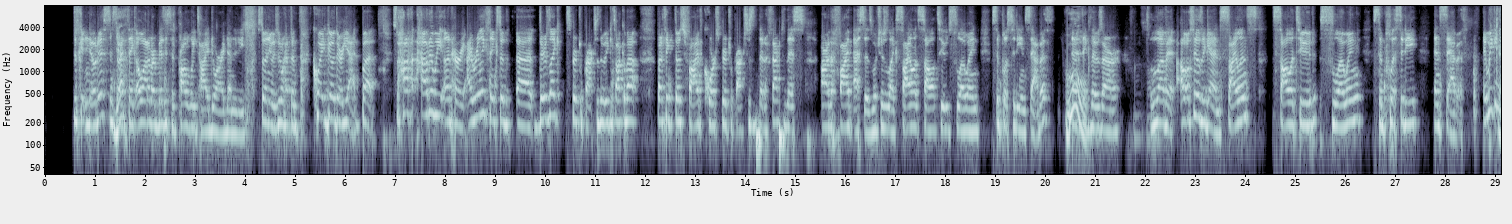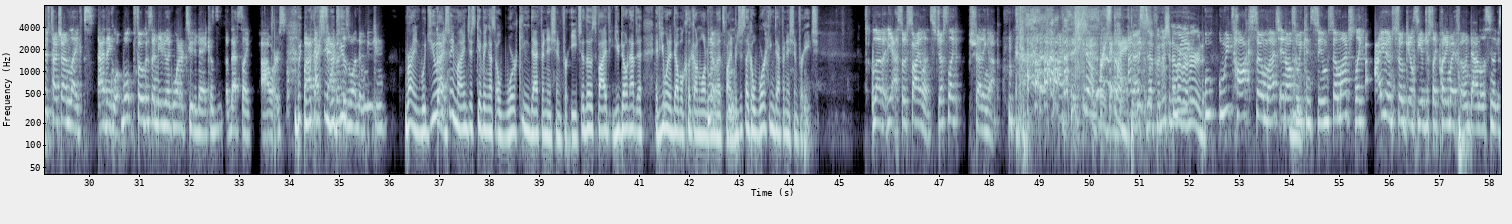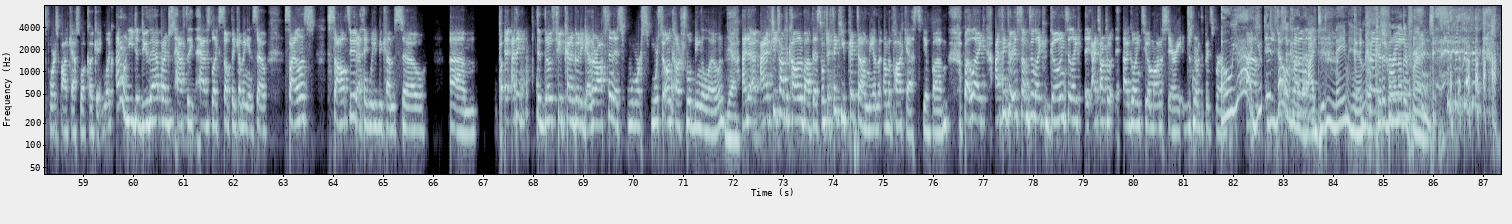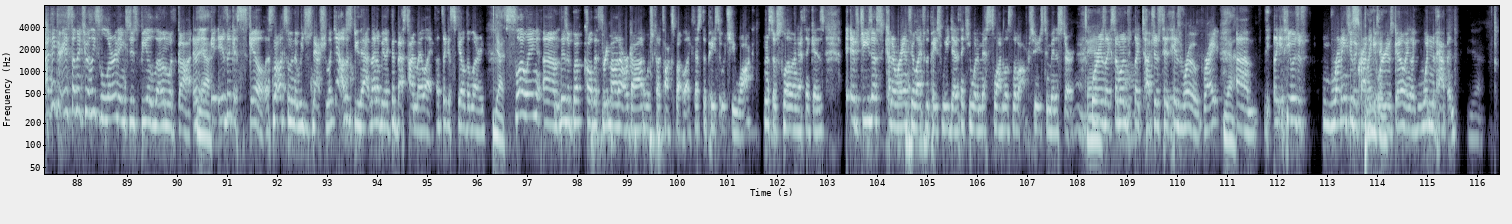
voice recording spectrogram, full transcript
just get noticed. And so Yeah. I think a lot of our business is probably tied to our identity. So, anyways, we don't have to quite go there yet. But so, how, how do we unhurry? I really think so. Uh, there's like spiritual practices that we can talk about, but I think those five core spiritual practices that affect this are the five S's, which is like silence, solitude, slowing, simplicity, and Sabbath. And I think those are love it. I'll I'll say those again: silence, solitude, slowing, simplicity, and Sabbath. And we can just touch on like I think we'll, we'll focus on maybe like one or two today because that's like hours. But, But I think actually, Sabbath you, is one that we can. Ryan, would you actually mind just giving us a working definition for each of those five? You don't have to, if you want to double click on one of them, that's fine, but just like a working definition for each. Love it. Yeah. So silence, just like shutting up. I think, Don't freak it away. I Best definition I've we, ever heard. We talk so much and also we consume so much. Like I am so guilty of just like putting my phone down and listening to like a sports podcast while cooking. Like I don't need to do that, but I just have to have like something coming in. So silence, solitude, I think we've become so um I think th- those two kind of go together often. It's we're, we're so uncomfortable being alone. Yeah. I know. I actually talked to Colin about this, which I think you picked on me on the on the podcast, you bum. But like, I think there is something to like going to like I talked about uh, going to a monastery just north of Pittsburgh. Oh, yeah. Um, you did just tell about that. I didn't name him. It could have been another friend. I think there is something to at least learning to just be alone with God, and it- it is like a skill. It's not like something that we just naturally like. Yeah, I'll just do that, and that'll be like the best time of my life. That's like a skill to learn. yes. Slowing. Um, there's a book called The Three Mile an Hour God, which kind of talks about like that's the pace at which you walk. And it's so slowing, I think, is if Jesus kind of ran through life at the pace we did, I think he would have missed a lot of those little opportunities to minister. Damn. Whereas like someone like touches his, his road, right? Yeah. Um, like if he was just running through the crowd to get where he was going, like wouldn't have happened.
